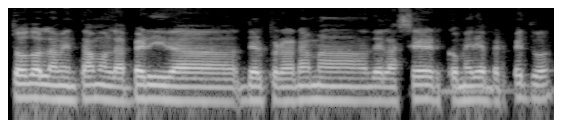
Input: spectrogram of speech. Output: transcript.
todos lamentamos la pérdida del programa de la SER Comedia Perpetua,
